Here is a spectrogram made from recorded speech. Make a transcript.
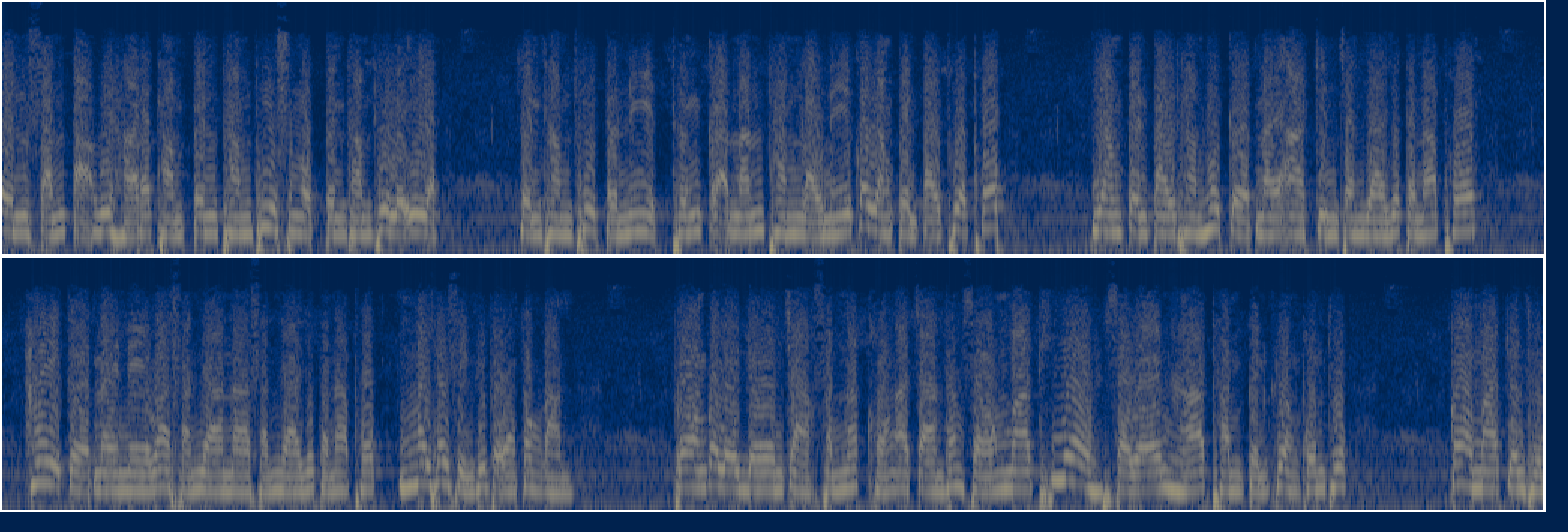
ป็นสันตะวิหารธรรมเป็นธรรมที่สงบเป็นธรรมที่ละเอียด เป็นธรรมที่ประณีตถึงกระนั้นธรรมเหล่านี้ก็ยังเป็นไปเพื่อพบ ยังเป็นไปทำให้เกิดในอากินจัญญายตนะพบ ให้เกิดในเนวสัญญานาสัญญายตนะพไม่ใช่สิ่งที่พระองค์ต้องการพระองค์ก็เลยเดินจากสำนักของอาจารย์ทั้งสองมาเที่ยวแสวงหาธรรมเป็นเครื่องพ้นทุกข์ก็มาจนถึง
